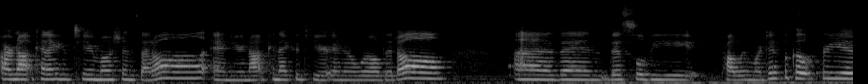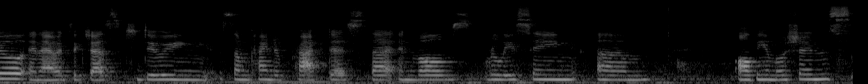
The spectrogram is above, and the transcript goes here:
are not connected to your emotions at all and you're not connected to your inner world at all, uh, then this will be probably more difficult for you and I would suggest doing some kind of practice that involves releasing um, all the emotions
